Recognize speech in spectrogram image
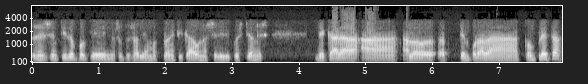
en ese sentido porque nosotros habíamos planificado una serie de cuestiones de cara a, a la temporada completa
